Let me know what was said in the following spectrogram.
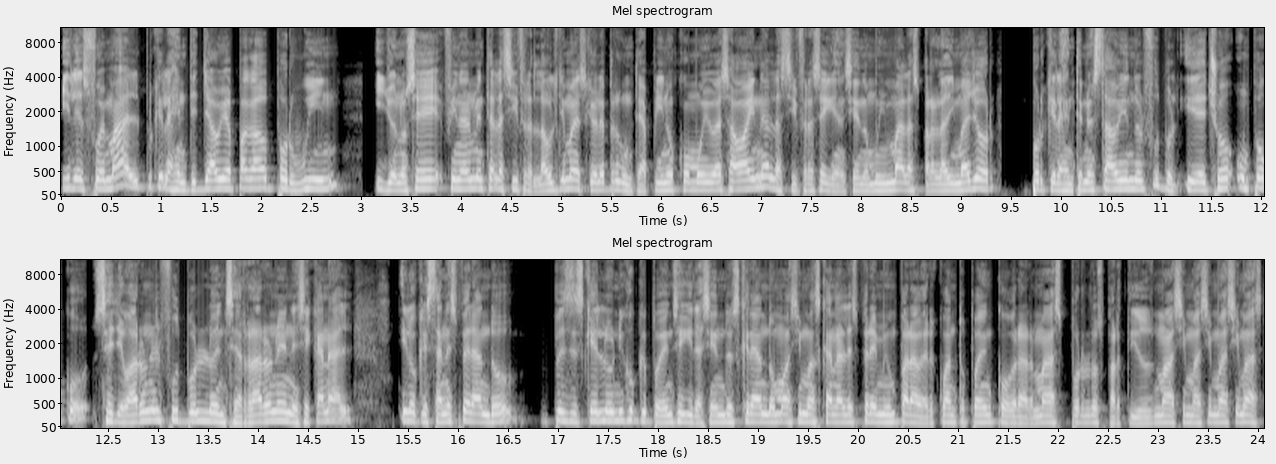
Y les fue mal porque la gente ya había pagado por Win y yo no sé finalmente las cifras. La última vez que yo le pregunté a Pino cómo iba esa vaina, las cifras seguían siendo muy malas para la Di Mayor porque la gente no estaba viendo el fútbol. Y de hecho, un poco se llevaron el fútbol, lo encerraron en ese canal y lo que están esperando, pues es que lo único que pueden seguir haciendo es creando más y más canales premium para ver cuánto pueden cobrar más por los partidos más y más y más y más.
